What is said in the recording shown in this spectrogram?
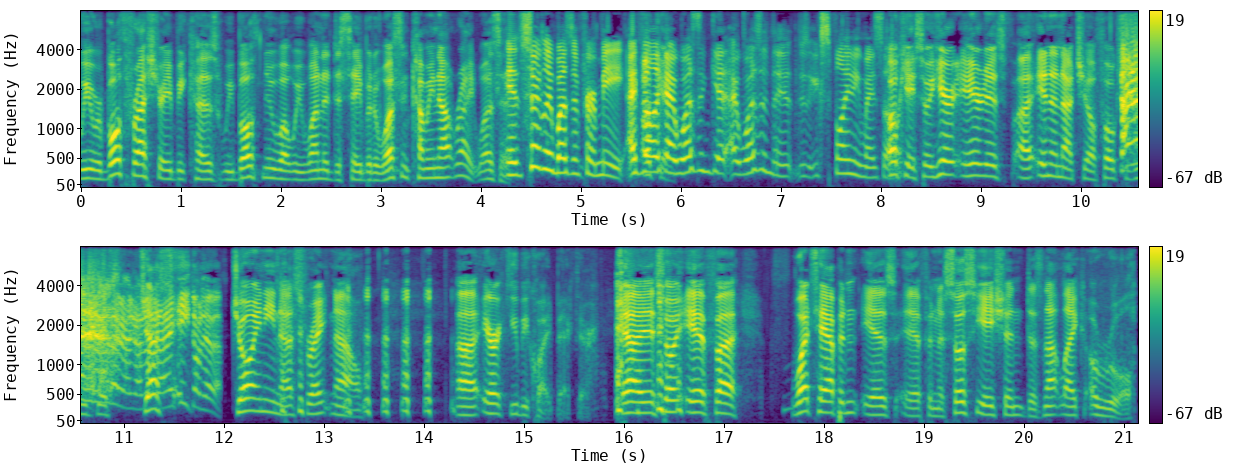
we were both frustrated because we both knew what we wanted to say, but it wasn't coming out right, was it? It certainly wasn't for me. I felt like I wasn't get. I wasn't uh, explaining myself. Okay, so here here it is uh, in a nutshell, folks. Just, just joining us right now, uh, Eric, you be quiet back there. Uh, so if uh, what's happened is if an association does not like a rule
